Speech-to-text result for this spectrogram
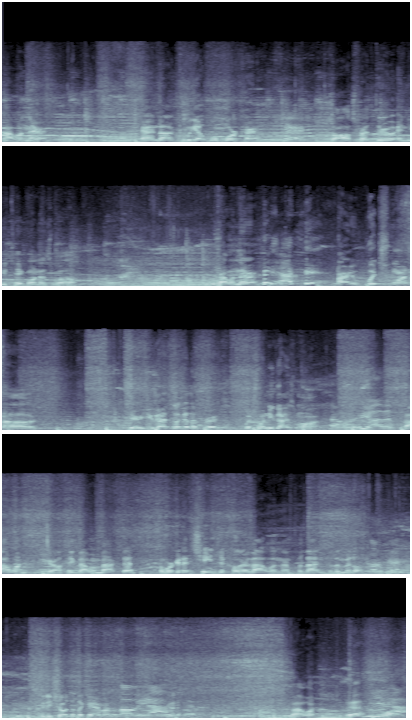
That one there. And uh, can we get one more card? Sure. So I'll spread through and you take one as well. That one there? Yeah. All right, which one, uh, here, you guys look at that first. Which one you guys want? Yeah, that's That one? Here, I'll take that one back then. And we're gonna change the color of that one then. Put that into the middle. okay. Did you show it to the camera? Oh yeah. Good. That one? Yeah? Yeah.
